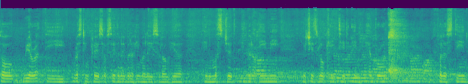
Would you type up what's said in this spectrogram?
So we are at the resting place of Sayyidina Ibrahim alayhi salam here in Masjid Ibrahimi, which is located in Hebron, Palestine.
